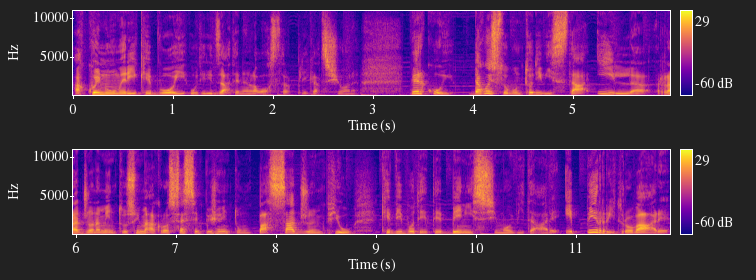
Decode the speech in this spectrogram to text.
a quei numeri che voi utilizzate nella vostra applicazione. Per cui da questo punto di vista il ragionamento sui macros è semplicemente un passaggio in più che vi potete benissimo evitare e per ritrovare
